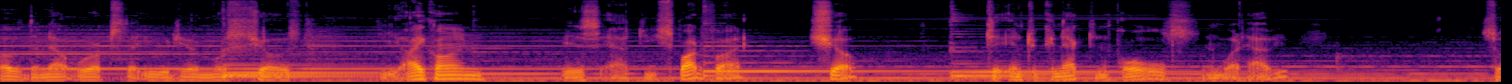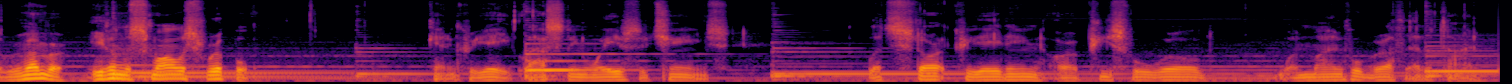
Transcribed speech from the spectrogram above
of the networks that you would hear most shows. The icon is at the Spotify show to interconnect in polls and what have you. So remember, even the smallest ripple can create lasting waves of change. Let's start creating our peaceful world one mindful breath at a time.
